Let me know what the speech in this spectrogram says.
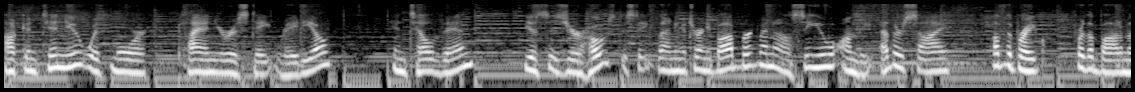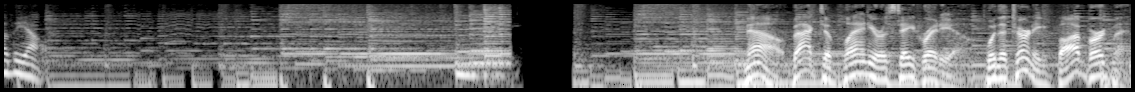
I'll continue with more Plan Your Estate Radio. Until then, this is your host, estate planning attorney Bob Bergman, and I'll see you on the other side of the break for the bottom of the hour. Now, back to Plan Your Estate Radio with attorney Bob Bergman.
